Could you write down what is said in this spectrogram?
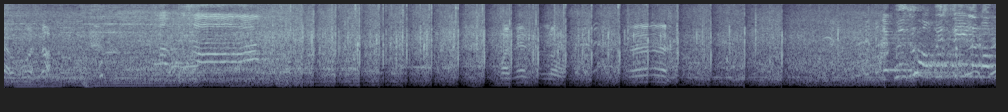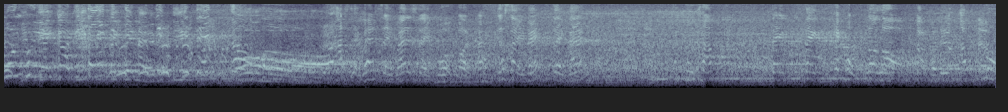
เฮ้ยแอบหัวเราะเอาค่ะมาเล่นตลกเออเดี๋ยวเพิ่งลงไปซิแล้วมาพูดคุยกันก่อนพี่เต้นไปไหนพี่เต้นโอ้โหอะใส่แว่นใส่แว่นใส่หมวกก่อนอะจะใส่ไหมใส่ไหมคุณครับแต่งแต่งให้ผมหล่อๆกลับมาเดิมอัพลุก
